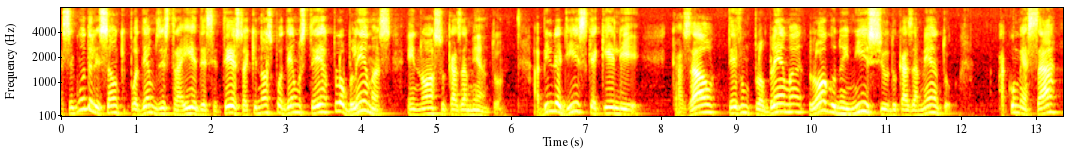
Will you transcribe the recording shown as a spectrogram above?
A segunda lição que podemos extrair desse texto é que nós podemos ter problemas em nosso casamento. A Bíblia diz que aquele casal teve um problema logo no início do casamento, a começar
